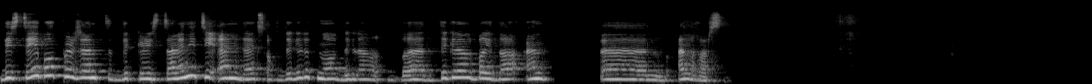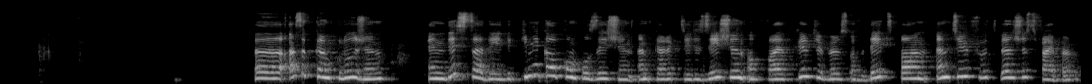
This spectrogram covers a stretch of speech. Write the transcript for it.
this table presents the crystallinity index of Deglet Nour, Degla al-Bayda, and uh, Al-Ghars. Uh, as a conclusion, in this study, the chemical composition and characterization of five cultivars of date palm anterior fruit benches fiber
